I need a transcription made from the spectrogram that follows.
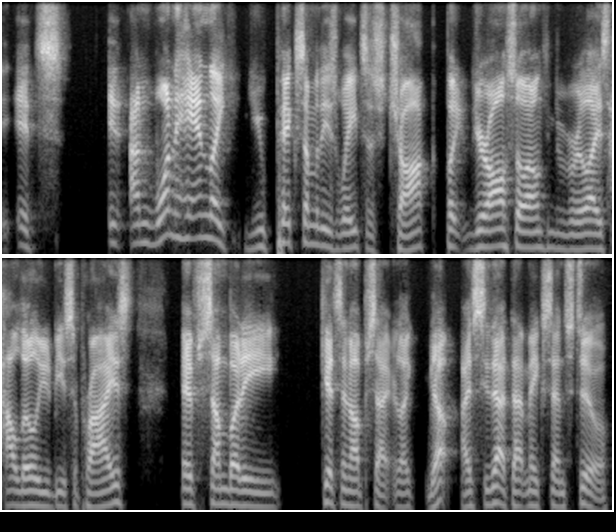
It's it, on one hand, like you pick some of these weights as chalk, but you're also I don't think people realize how little you'd be surprised if somebody gets an upset. You're like, yep, I see that. That makes sense too.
